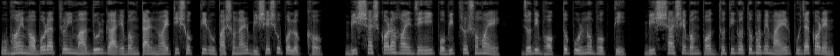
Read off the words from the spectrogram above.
উভয় নবরাত্রই মা দুর্গা এবং তার নয়টি শক্তির উপাসনার বিশেষ উপলক্ষ। বিশ্বাস করা হয় যে এই পবিত্র সময়ে, যদি ভক্ত পূর্ণ ভক্তি, বিশ্বাস এবং পদ্ধতিগতভাবে মায়ের পূজা করেন,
